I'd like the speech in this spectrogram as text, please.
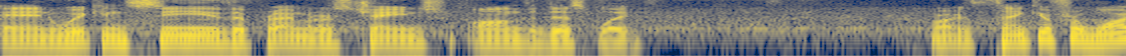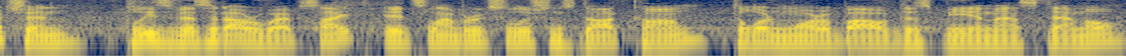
and we can see the parameters change on the display. All right, thank you for watching. Please visit our website. It's lembergsolutions.com to learn more about this BMS demo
